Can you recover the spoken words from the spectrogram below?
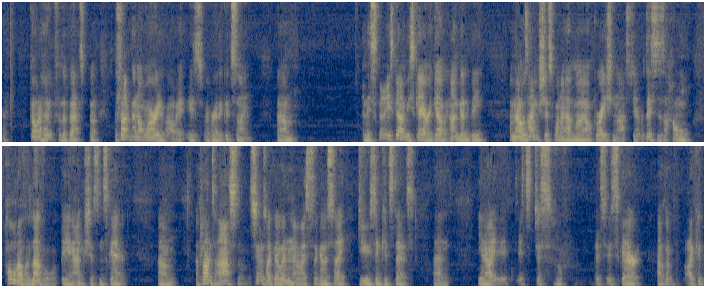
gotta hope for the best. But the fact they're not worried about it is a really good sign. Um, and it's it's going to be scary going. I'm going to be. I mean, I was anxious when I had my operation last year, but this is a whole whole other level of being anxious and scared. Um, I plan to ask them as soon as I go in there. I'm going to say, "Do you think it's this?" And you know, it, it's just it's it's scary. Uh, but I could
